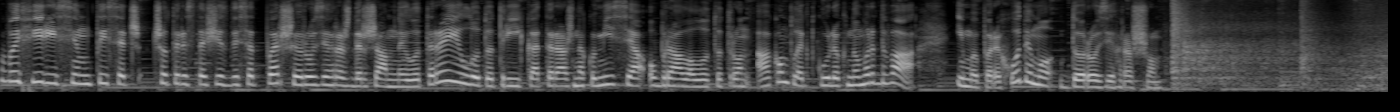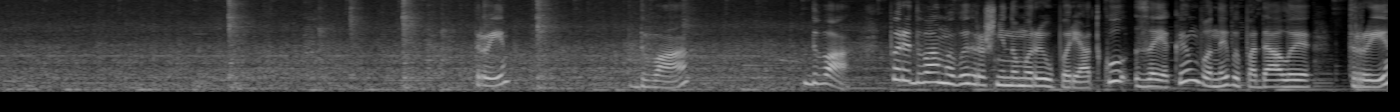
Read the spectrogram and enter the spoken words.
В ефірі 7461 розіграш державної лотереї Лототрійка. Тиражна комісія обрала лототрон А комплект кульок номер 2 І ми переходимо до розіграшу. Три, два, два. Перед вами виграшні номери у порядку, за яким вони випадали три.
